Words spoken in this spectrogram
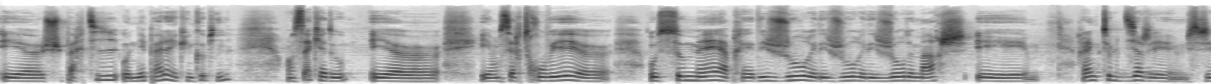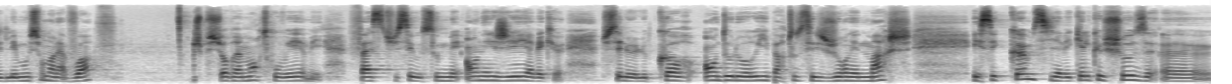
Et euh, je suis partie au Népal avec une copine en sac à dos. Et, euh, et on s'est retrouvés au sommet après des jours et des jours et des jours de marche. Et rien que te le dire j'ai de l'émotion dans la voix. Je me suis vraiment retrouvée mais face tu sais au sommet enneigé avec tu sais le corps endolori par toutes ces journées de marche Et c'est comme s'il y avait quelque chose euh,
